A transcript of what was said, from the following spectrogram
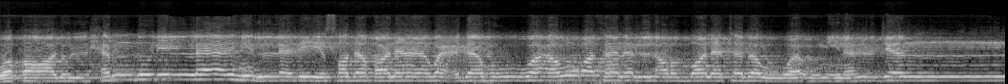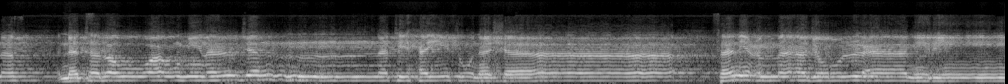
وقالوا الحمد لله الذي صدقنا وعده وأورثنا الأرض نتبوأ من الجنة نتبوأ من الجنة حيث نشاء فنعم أجر العاملين.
